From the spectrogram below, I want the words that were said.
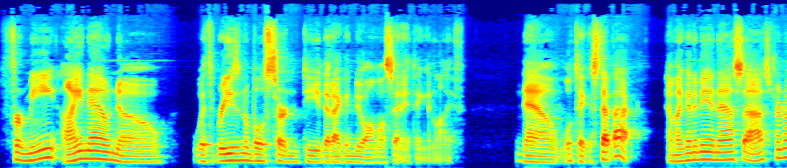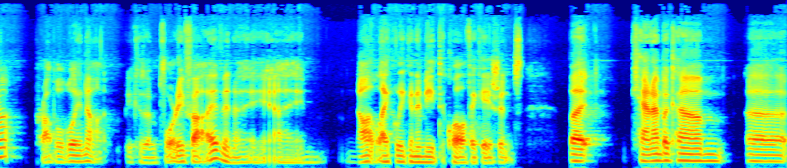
For me, I now know with reasonable certainty that I can do almost anything in life. Now, we'll take a step back. Am I going to be a NASA astronaut? Probably not, because I'm 45 and I, I'm not likely going to meet the qualifications. But can I become? Uh,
